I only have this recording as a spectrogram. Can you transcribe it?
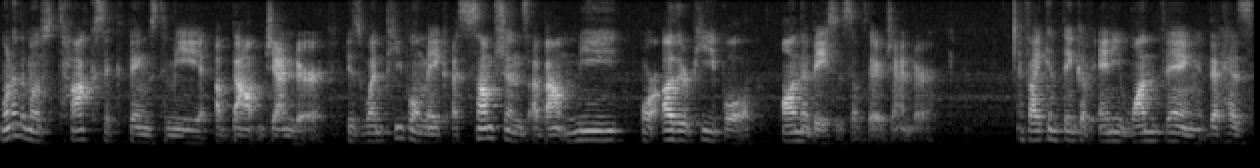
One of the most toxic things to me about gender is when people make assumptions about me or other people on the basis of their gender if I can think of any one thing that has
